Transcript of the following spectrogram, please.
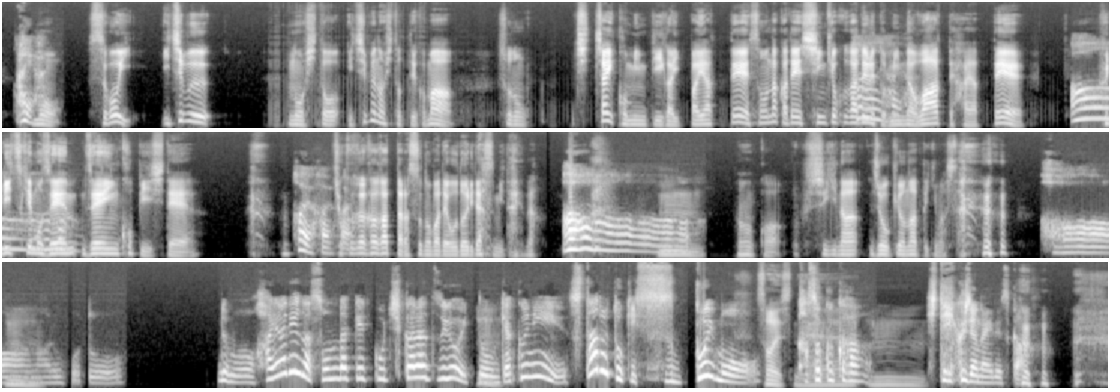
はいはい。もう、すごい一部の人、一部の人っていうか、まあ、その、ちっちゃいコミュニティがいっぱいあって、その中で新曲が出るとみんなわーって流行って。振り付けも全全員コピーして、はいはいはい。曲がかかったらその場で踊り出すみたいな。ああ、うん。なんか、不思議な状況になってきました。はあ、うんなるほど。でも、流行りがそんだけこう力強いと、うん逆に、廃るときすっごいもそうですね。加速化。していくじゃないですか。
